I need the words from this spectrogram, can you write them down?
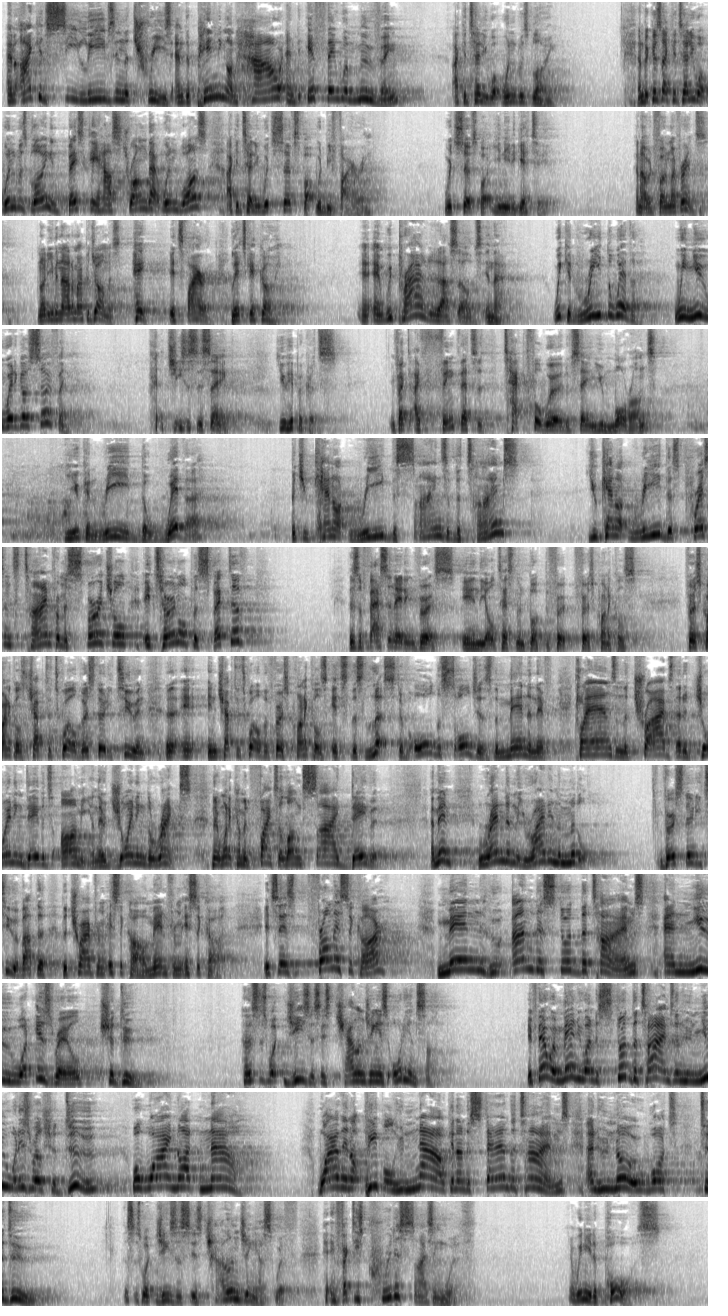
and I could see leaves in the trees, and depending on how and if they were moving, I could tell you what wind was blowing. And because I could tell you what wind was blowing and basically how strong that wind was, I could tell you which surf spot would be firing, which surf spot you need to get to. And I would phone my friends, not even out of my pajamas. Hey, it's firing. Let's get going. And we prided ourselves in that. We could read the weather. We knew where to go surfing. Jesus is saying, You hypocrites. In fact, I think that's a tactful word of saying, You morons. You can read the weather, but you cannot read the signs of the times? You cannot read this present time from a spiritual, eternal perspective? There's a fascinating verse in the Old Testament book, the First Chronicles. First Chronicles chapter 12, verse 32. And uh, in chapter 12 of First Chronicles, it's this list of all the soldiers, the men and their clans and the tribes that are joining David's army. And they're joining the ranks. And they want to come and fight alongside David. And then, randomly, right in the middle, verse 32 about the, the tribe from Issachar, men from Issachar. It says, From Issachar, men who understood the times and knew what Israel should do. Now, this is what Jesus is challenging his audience on. If there were men who understood the times and who knew what Israel should do, well, why not now? Why are there not people who now can understand the times and who know what to do? This is what Jesus is challenging us with. In fact, he's criticizing with. And we need to pause.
